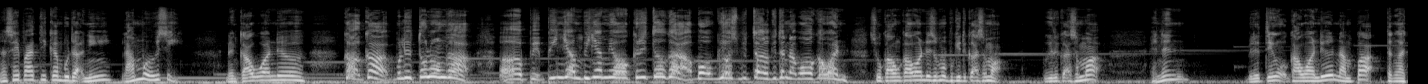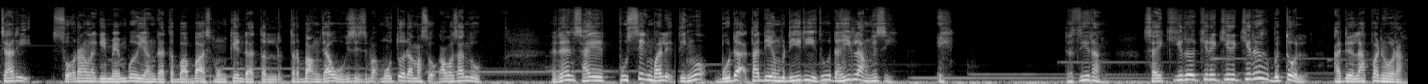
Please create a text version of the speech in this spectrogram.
Dan saya perhatikan budak ni Lama ke si dan kawan dia Kak, kak, boleh tolong kak? Uh, pinjam, pinjam your kereta kak. Bawa pergi hospital, kita nak bawa kawan. So kawan-kawan dia semua pergi dekat semak. Pergi dekat semak. And then Bila tengok kawan dia Nampak tengah cari Seorang lagi member yang dah terbabas. Mungkin dah ter- terbang jauh ke Sebab motor dah masuk kawasan tu. And then saya pusing balik tengok Budak tadi yang berdiri tu dah hilang ke si? Eh Dah hilang Saya kira-kira-kira-kira Betul Ada 8 orang.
